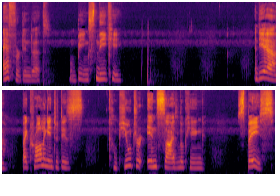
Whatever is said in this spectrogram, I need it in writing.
effort in that on being sneaky. And yeah, by crawling into this computer inside looking space,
